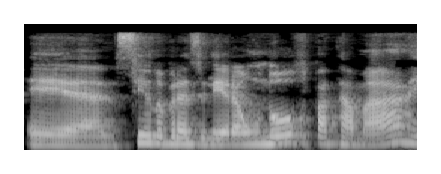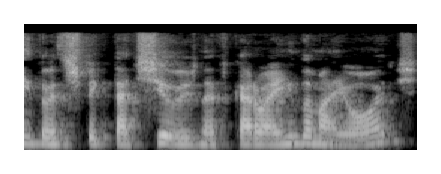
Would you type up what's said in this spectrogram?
é, sino-brasileira a um novo patamar, então as expectativas né, ficaram ainda maiores.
